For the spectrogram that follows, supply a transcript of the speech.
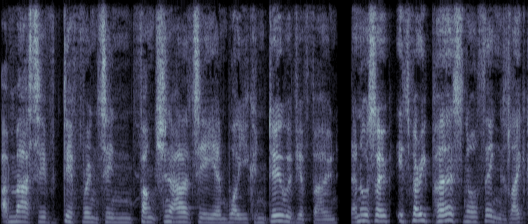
a massive difference in functionality and what you can do with your phone. And also, it's very personal things like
